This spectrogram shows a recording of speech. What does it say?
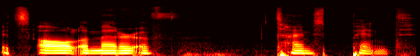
it's all a matter of time spent.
